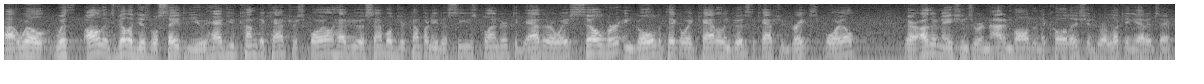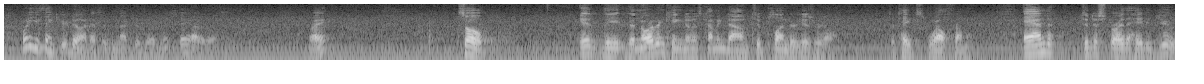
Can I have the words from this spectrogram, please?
uh, will, with all its villages, will say to you, Have you come to capture spoil? Have you assembled your company to seize plunder, to gather away silver and gold, to take away cattle and goods, to capture great spoil? There are other nations who are not involved in the coalition who are looking at it saying, What do you think you're doing? This is not your business. Stay out of this. Right? So, it, the, the northern kingdom is coming down to plunder Israel, to take wealth from it, and to destroy the hated Jews.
